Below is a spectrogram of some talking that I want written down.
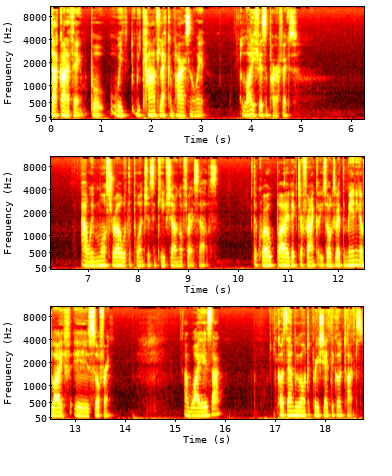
that kind of thing but we we can't let comparison win life isn't perfect and we must roll with the punches and keep showing up for ourselves the quote by Viktor Frankl he talks about the meaning of life is suffering and why is that because then we won't appreciate the good times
